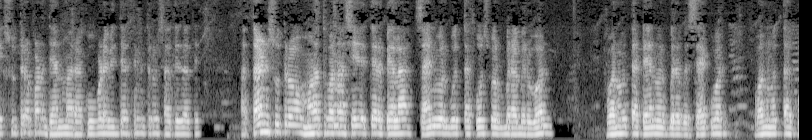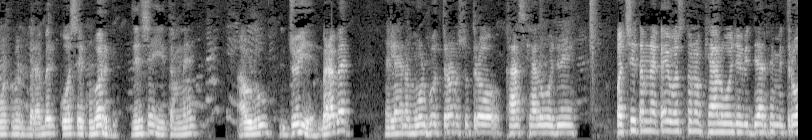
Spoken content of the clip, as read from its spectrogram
એક સૂત્ર પણ ધ્યાનમાં રાખવું પડે વિદ્યાર્થી મિત્રો સાથે સાથે. આ ત્રણ સૂત્રો મહત્વના છે. અત્યારે પહેલા સાઈન વર્ગ વત્તા કોષ વર્ગ બરાબર વન. વન વત્તા ટેન વર્ગ બરાબર સેક વર્ગ. વન વત્તા કોટ વર્ગ બરાબર કોસેક વર્ગ જે છે એ તમને આવડવું જોઈએ. બરાબર? એટલે એના મૂળભૂત ત્રણ સૂત્રો ખાસ ખ્યાલ હોવો જોઈએ. પછી તમને કઈ વસ્તુનો ખ્યાલ હોવો જોઈએ, વિદ્યાર્થી મિત્રો?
